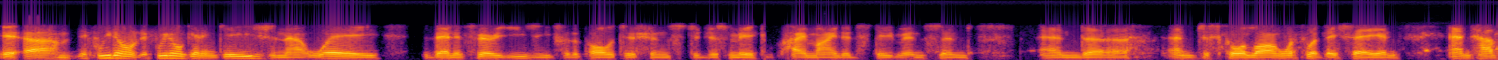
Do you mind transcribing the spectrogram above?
It, um, if we don't if we don't get engaged in that way, then it's very easy for the politicians to just make high-minded statements and and uh, and just go along with what they say and and have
